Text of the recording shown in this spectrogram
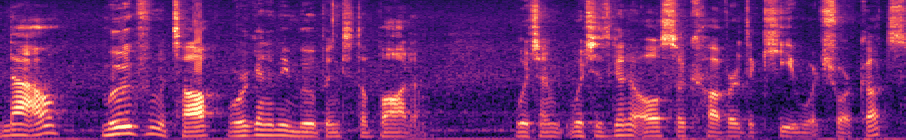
Now moving from the top we're going to be moving to the bottom which I'm which is going to also cover the keyboard shortcuts.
